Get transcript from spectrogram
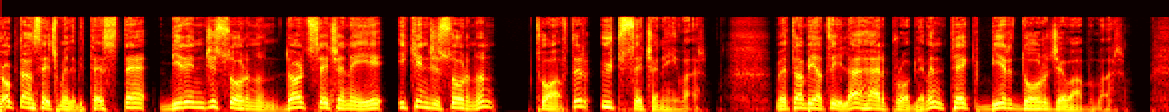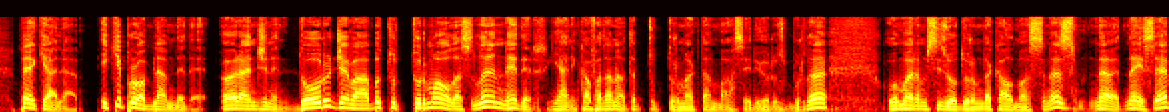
Çoktan seçmeli bir testte, birinci sorunun 4 seçeneği, ikinci sorunun, tuhaftır, 3 seçeneği var. Ve tabiatıyla her problemin tek bir doğru cevabı var. Pekala, iki problemde de öğrencinin doğru cevabı tutturma olasılığı nedir? Yani kafadan atıp tutturmaktan bahsediyoruz burada. Umarım siz o durumda kalmazsınız. Evet, neyse.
